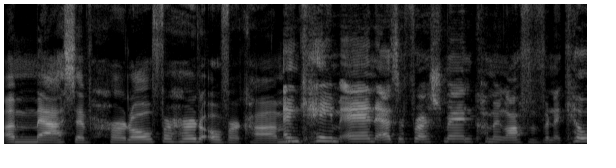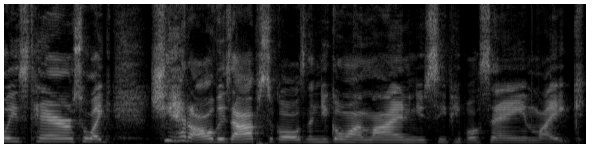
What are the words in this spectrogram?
a massive hurdle for her to overcome. and came in as a freshman coming off of an Achilles tear. So like she had all these obstacles. Then you go online and you see people saying like,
